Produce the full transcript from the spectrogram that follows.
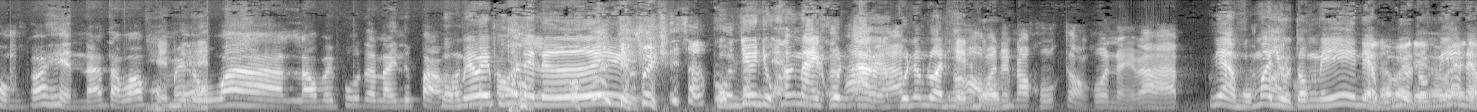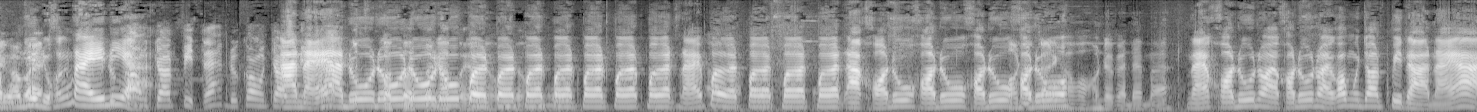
ผมก็เห็นนะ แต่ว่าผเห็มนไหมไม่รู้ว่าเราไปพูดอะไรหรือเปล่าผมไม่ไม่พูดอะไรเลยไม่ได้สักผมยืนอยู่ข้างในคุณอะคุณตำรวจเห็นขาอผอกมมานอกคุกสองคนหน่อยเห็นป่ะครับเนี่ยผมมาอยู่ตรงนี้เนี่ยผมอยู่ตรงเนี้ยเนี่ยผมยืนอยู่ข้างในดูเนี่กยล้องวงจรปิดนะดูกล้องวงจรอ่าปิดไหนอะดูดูดูดูเปิดเปิดเปิดเปิดเปิดเปิดเปิดไหนเปิดเปิดเปิดเปิดอะขอดูขอดูขอดูขอดูเขาคนเดียวกันได้ไหมไหนขอดูหน่อยขอดูหน่อยกล้องวงจรปิดอะไหนอะ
